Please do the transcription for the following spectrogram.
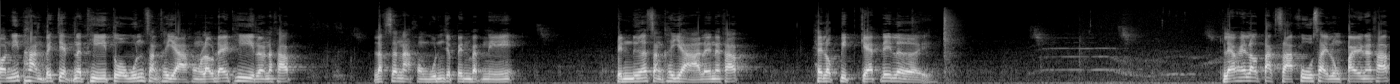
ตอนนี้ผ่านไป 7 นาทีตัววุ้นสังขยาของเราได้ที่แล้วนะครับ ลักษณะของวุ้นจะเป็นแบบนี้ เป็นเนื้อสังขยาเลยนะครับ ให้เราปิดแก๊สได้เลย แล้วให้เราตักสาคูใส่ลงไปนะครับ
